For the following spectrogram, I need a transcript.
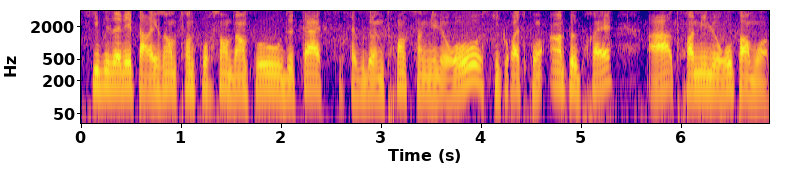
Si vous avez par exemple 30% d'impôts ou de taxes, ça vous donne 35 000 euros, ce qui correspond à peu près à 3 000 euros par mois.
